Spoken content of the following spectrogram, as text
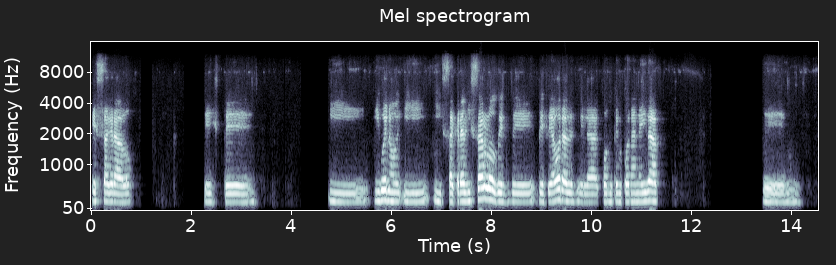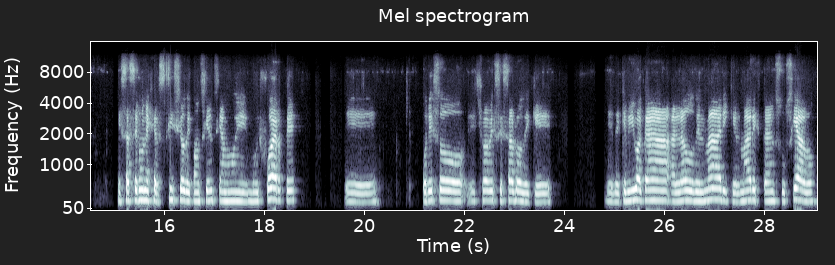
es sagrado. Este, y, bueno, y, sacralizarlo desde, desde ahora, desde la contemporaneidad, eh, es hacer un ejercicio de conciencia muy, muy fuerte. Eh, por eso eh, yo a veces hablo de que de que vivo acá al lado del mar y que el mar está ensuciado,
